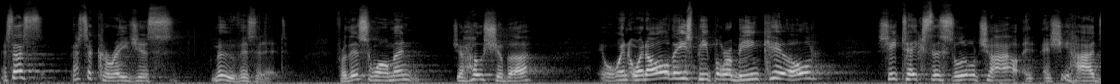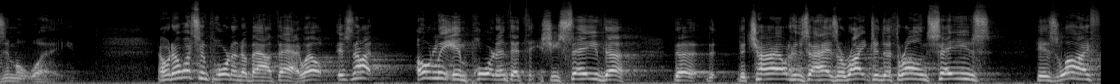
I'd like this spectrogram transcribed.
And so that's, that's a courageous move, isn't it? For this woman, Jehosheba, when, when all these people are being killed, she takes this little child and, and she hides him away. Now, what's important about that? Well, it's not only important that she saved the, the, the, the child who has a right to the throne, saves his life,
